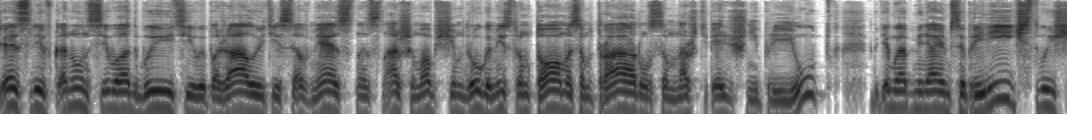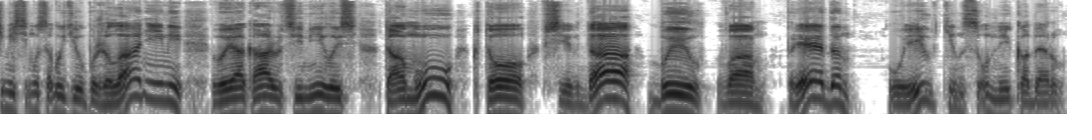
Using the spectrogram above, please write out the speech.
Если в канун всего отбытия вы пожалуете совместно с нашим общим другом мистером Томасом Традлсом наш теперешний приют, где мы обменяемся приличествующими сему событию пожеланиями, вы окажете милость тому, кто всегда был вам предан Уилкинсу Микоберу.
